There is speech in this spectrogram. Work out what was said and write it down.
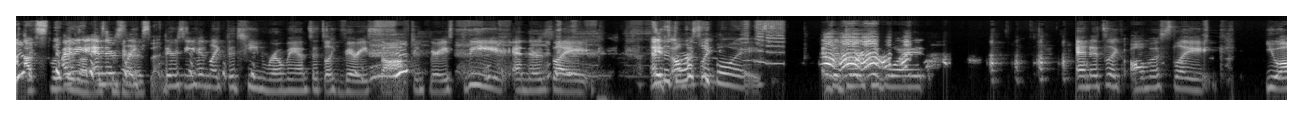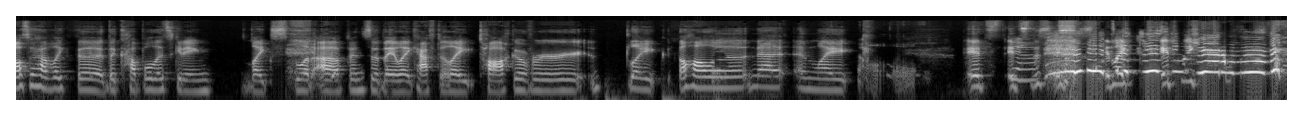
absolutely i mean love and this there's like there's even like the teen romance that's like very soft and very sweet and there's like and it's the almost Dorothy like- boys. and the dorky boy and it's like almost like you also have like the the couple that's getting like split up and so they like have to like talk over like the HoloNet and like oh. it's it's yeah. this it's, it's like it's like channel movie.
